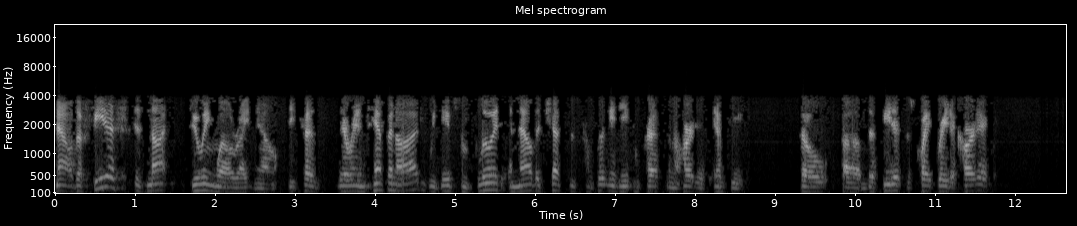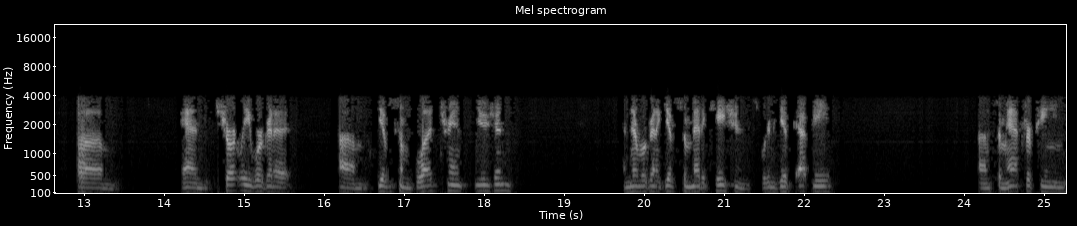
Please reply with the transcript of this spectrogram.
now the fetus is not doing well right now because they were in tamponade, we gave some fluid, and now the chest is completely decompressed and the heart is empty. So um, the fetus is quite bradycardic, um, and shortly we're going to um, give some blood transfusion, and then we're going to give some medications. We're going to give epi, um, some atropine,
